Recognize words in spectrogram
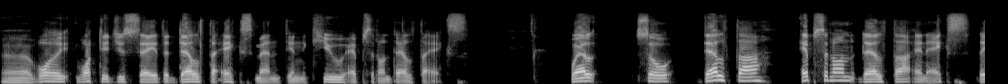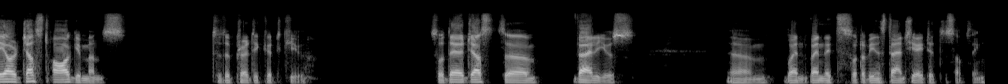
Uh, what, what did you say the delta x meant in q epsilon delta x? Well, so delta, epsilon, delta, and x, they are just arguments to the predicate q. So they're just uh, values um, when when it's sort of instantiated to something.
